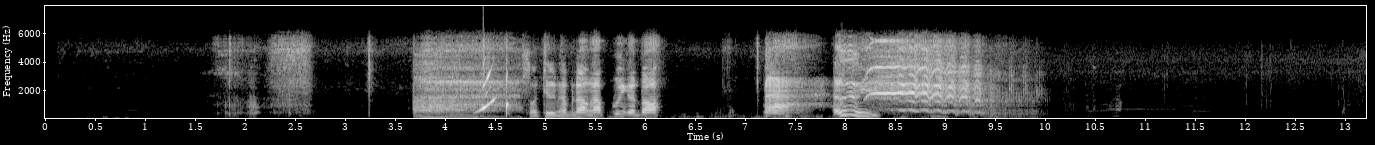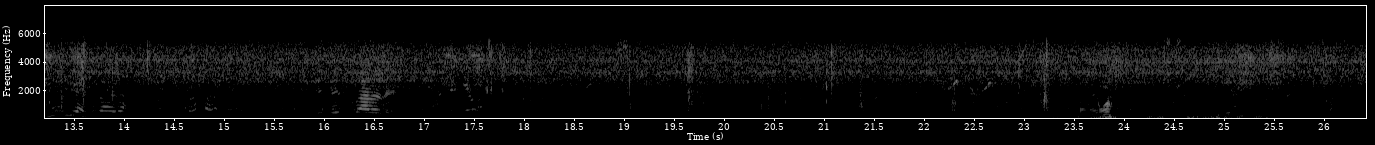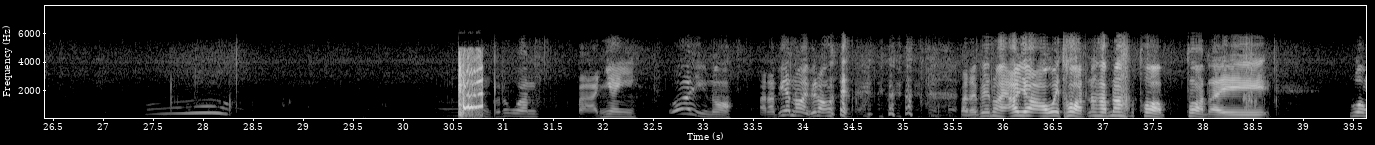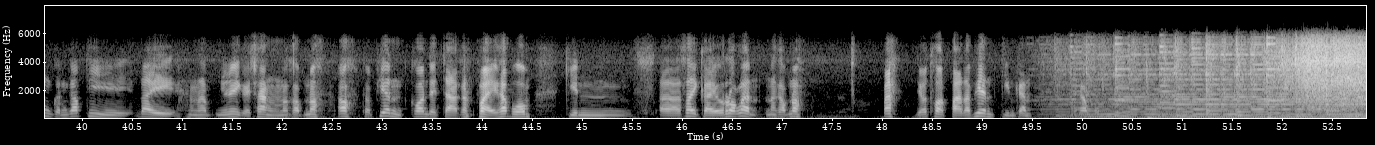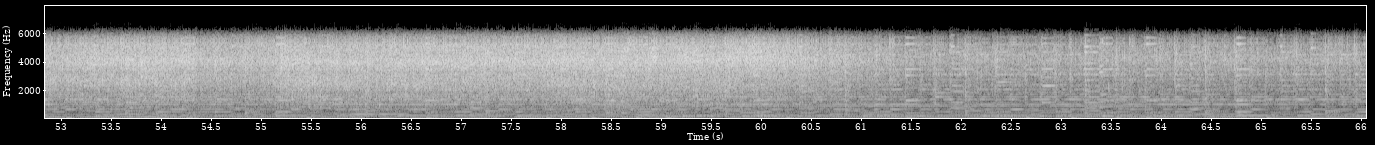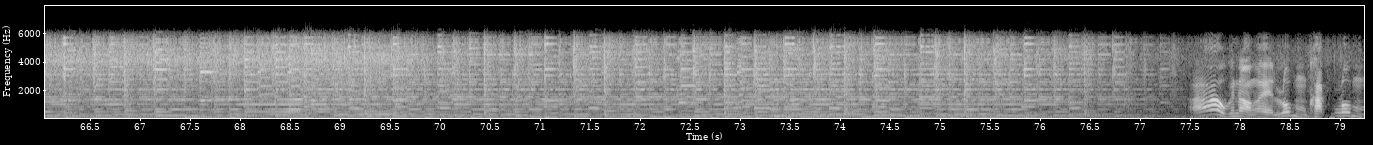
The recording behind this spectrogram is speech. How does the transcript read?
อ่า สดชื่นครับพี่น้องครับลุยกันต่ออ่าเอ้ยวันป่าใหญ่ ดเนาะปลาเพี้ยนหน่อยพี่น้องปลาเพี้ยนหน่อย เอาอย่าเอาไว้ทอดนะครับเนาะ ทอดทอดไอ้ร่วมกันครับที่ได้นะครับอยู่ในกระช่างนะครับเนาะ เอาตะเพี้ยนก่อนจะจากกันไปครับ ผม กินอ่อไส้ไก่รอกลั่นนะครับเนาะ ไป เดี๋ยวทอดปลาตะเพี้ยนกินกันนะครับผม พี่น้องเอ้ยล่มคักล่ม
